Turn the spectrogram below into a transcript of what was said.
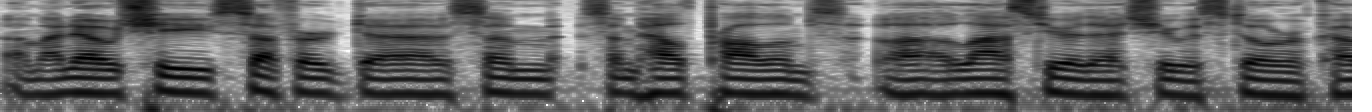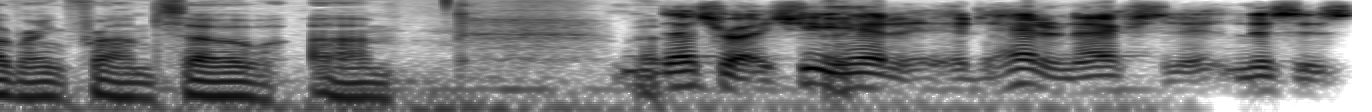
um, I know she suffered uh, some some health problems uh, last year that she was still recovering from. So um, uh, that's right. She had had had an accident, and this is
